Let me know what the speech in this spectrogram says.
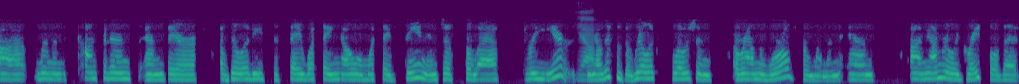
uh, women's confidence and their ability to say what they know and what they've seen in just the last three years. Yeah. You know, this is a real explosion around the world for women, and I mean, I'm really grateful that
